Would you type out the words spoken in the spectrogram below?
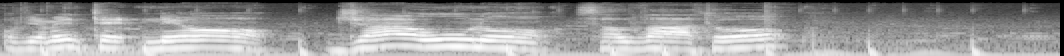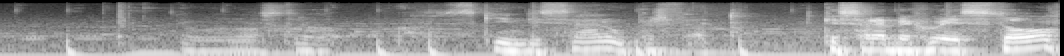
ovviamente ne ho già uno salvato. Nostro skin di serum perfetto. Che sarebbe questo?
